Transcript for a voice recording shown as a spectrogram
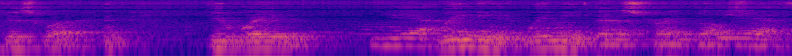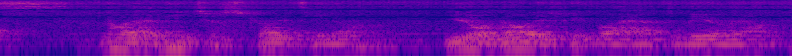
guess what? he waited. Yeah. We need we need that strength also. Yes. Lord, I need your strength, you know. You don't know these people I have to be around.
